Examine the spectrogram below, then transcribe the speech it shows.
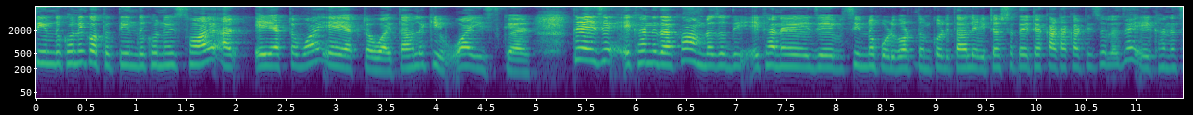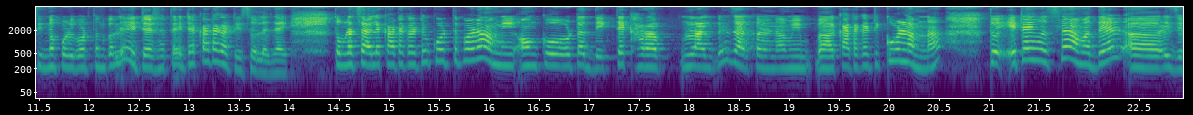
তিন দুখনি কত? তিন দুখনি ছয়, আর আর এই একটা ওয়াই এই একটা ওয়াই তাহলে কি ওয়াই স্কোয়ার তো এই যে এখানে দেখো, আমরা যদি এখানে যে চিহ্ন পরিবর্তন করি, তাহলে এটার সাথে এটা কাটাকাটি চলে যায়, এখানে চিহ্ন পরিবর্তন করলে এটার সাথে এটা কাটাকাটি চলে যায়। তোমরা চাইলে কাটাকাটিও করতে পারো, আমি অঙ্কটা দেখতে খারাপ লাগবে, যার কারণে আমি কাটাকাটি করলাম না। তো এটাই হচ্ছে আমাদের এই যে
